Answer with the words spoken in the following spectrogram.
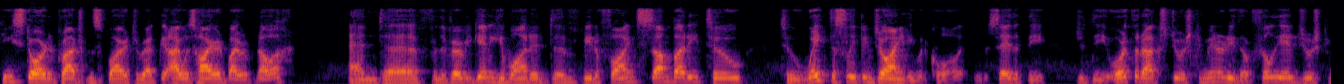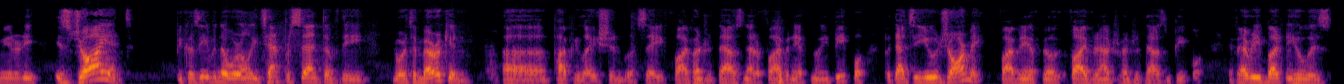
he started Project Inspired directly. I was hired by Rav Noach, and uh, from the very beginning, he wanted me to find somebody to to wake the sleeping giant. He would call it. He would say that the the Orthodox Jewish community, the affiliated Jewish community, is giant because even though we're only 10% of the North American uh, population, let's say 500,000 out of five and a half million people, but that's a huge army, five and a half million, five and a hundred thousand people. If everybody who is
